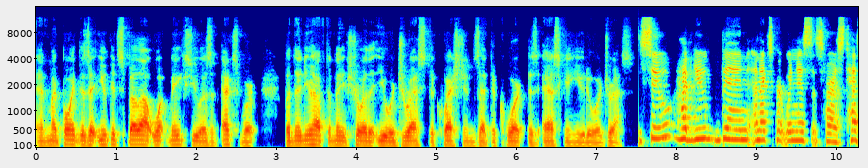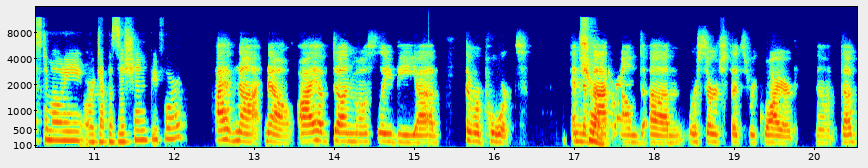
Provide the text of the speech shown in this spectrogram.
and my point is that you could spell out what makes you as an expert, but then you have to make sure that you address the questions that the court is asking you to address. Sue, have you been an expert witness as far as testimony or deposition before? I have not. No, I have done mostly the uh, the reports and the sure. background um, research that's required. No, Doug,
